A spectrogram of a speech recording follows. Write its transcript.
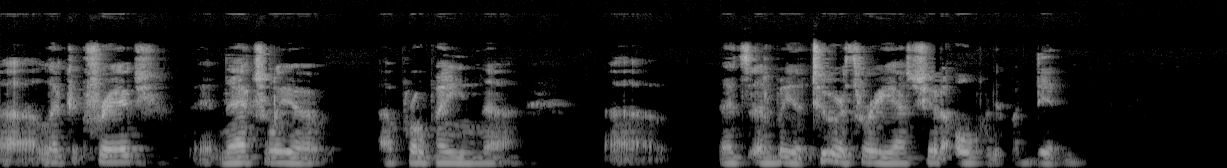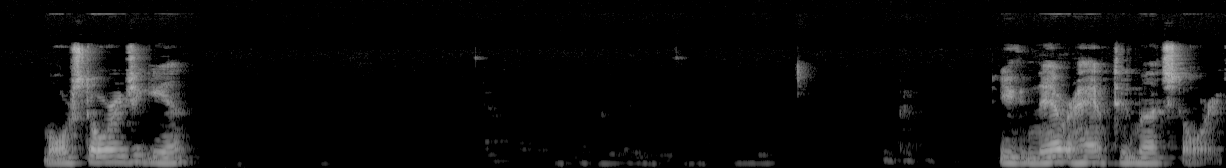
uh, uh, electric fridge. Naturally, a, a propane. Uh, uh, that's it'll be a two or three. I should have opened it, but didn't. More storage again. You can never have too much storage.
